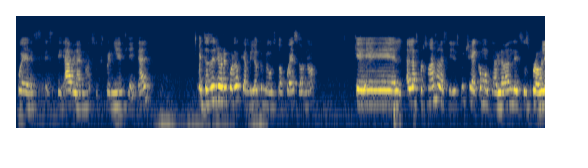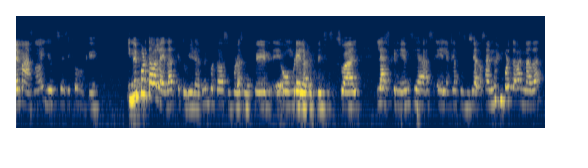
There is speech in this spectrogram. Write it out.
pues este, habla, ¿no? Su experiencia y tal. Entonces yo recuerdo que a mí lo que me gustó fue eso, ¿no? Que a las personas a las que yo escuché como que hablaban de sus problemas, ¿no? Y yo decía así como que... Y no importaba la edad que tuvieras, no importaba si fueras mujer, eh, hombre, la preferencia sexual, las creencias, eh, la clase social, o sea, no importaba nada.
